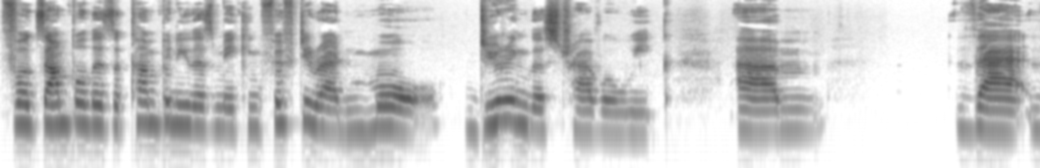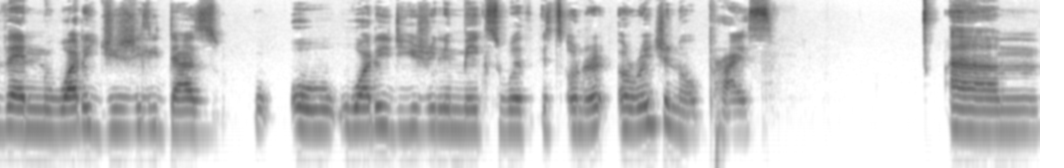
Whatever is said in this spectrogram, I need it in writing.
For example, there's a company that's making 50 Rand more during this travel week um, that than what it usually does or what it usually makes with its or- original price. Um,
